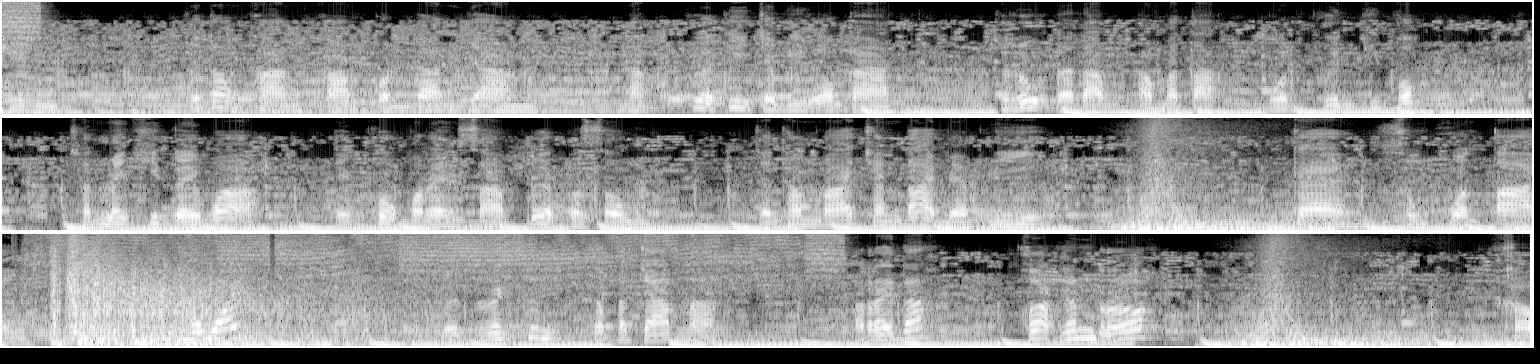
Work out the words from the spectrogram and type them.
ชินจะต้องผ่านความกดดันอย่าง หนักเพื่อที่จะมีโอกาสทะลุระดับอมตะบนพื้นพิภพ ฉันไม่คิดเลยว่าไอ้พวกแมลงสาบเลือดผสม จะทำร้ายฉันได้แบบนี้ แกสมควรตายเอาไว้เกิดอะไรขึ้นกับอาจารย์นะอะไรนะพลาดงั้นเหรอ เขา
